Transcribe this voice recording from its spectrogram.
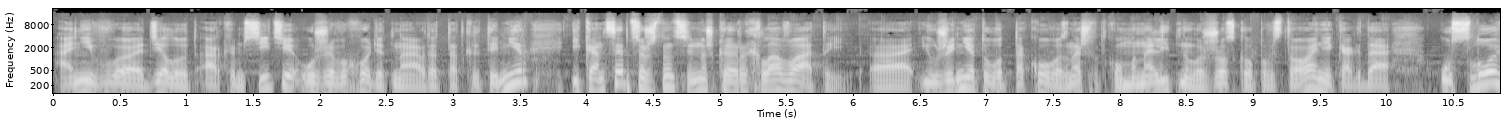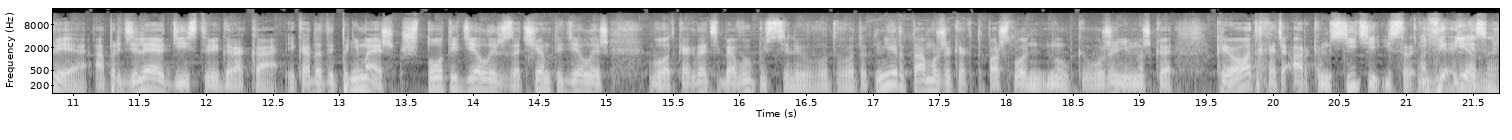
Они в, делают Arkham City, уже выходят на вот этот открытый мир, и концепция уже становится немножко рыхловатой. Э, и уже нету вот такого, знаешь, вот такого монолитного жесткого повествования, когда условия определяют действия игрока. И когда ты понимаешь, что ты делаешь, зачем зачем ты делаешь. Вот, когда тебя выпустили вот в этот мир, там уже как-то пошло, ну, уже немножко кривовато, хотя Arkham City и, и, если,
